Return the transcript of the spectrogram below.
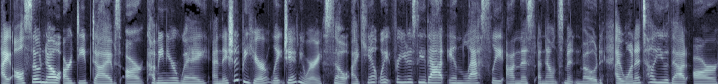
I also know our deep dives are coming your way and they should be here late January. So I can't wait for you to see that. And lastly, on this announcement mode, I want to tell you that our,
